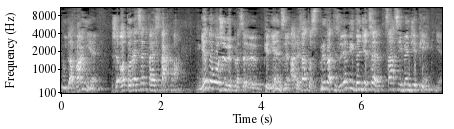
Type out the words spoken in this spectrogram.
Udawanie, że oto recepta jest taka, nie dołożymy prece- pieniędzy, ale za to sprywatyzujemy i będzie cacy i będzie pięknie.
